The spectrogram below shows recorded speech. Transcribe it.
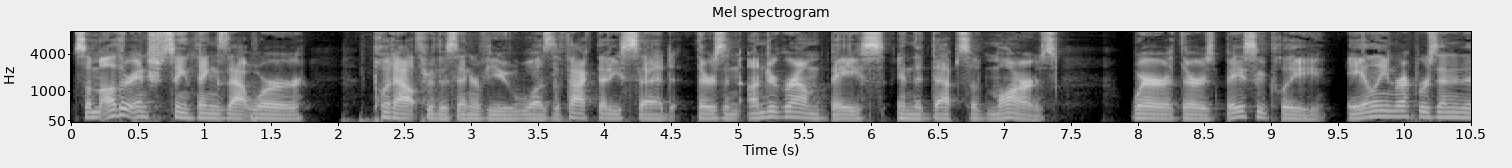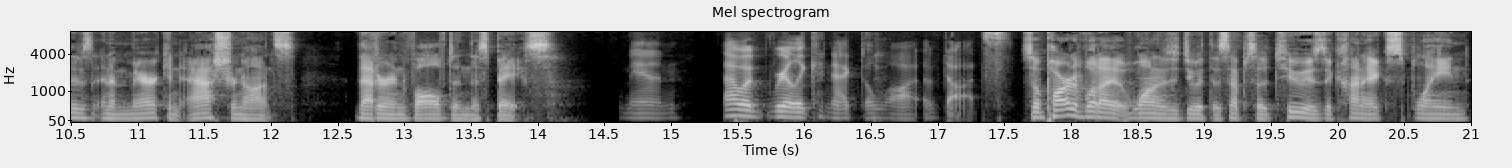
Some other interesting things that were put out through this interview was the fact that he said there's an underground base in the depths of Mars where there's basically alien representatives and American astronauts that are involved in this base. man that would really connect a lot of dots So part of what I wanted to do with this episode too is to kind of explain,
